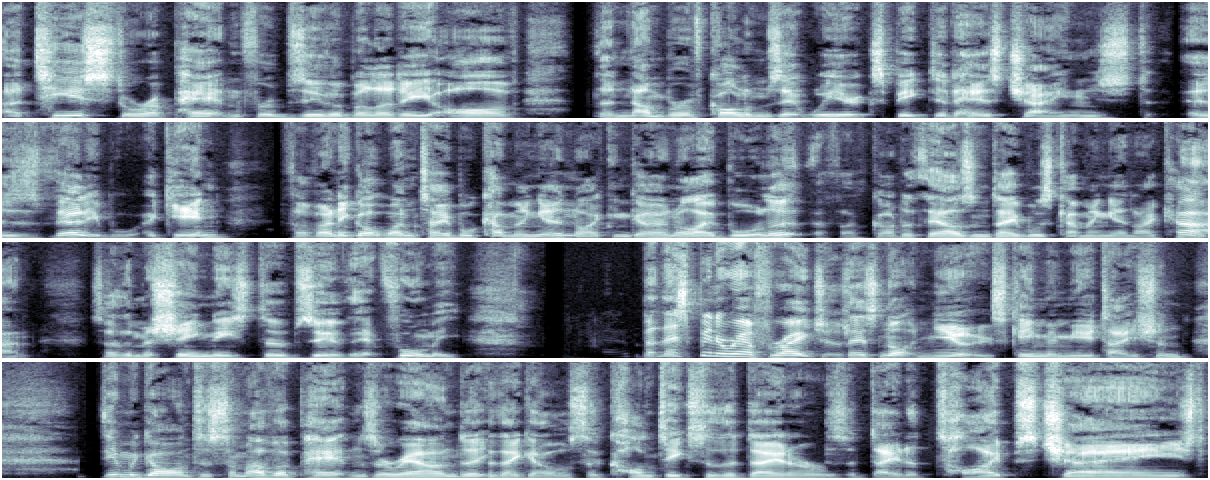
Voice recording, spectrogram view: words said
a test or a pattern for observability of the number of columns that we're expected has changed is valuable. Again, if I've only got one table coming in, I can go and eyeball it. If I've got a thousand tables coming in, I can't. So the machine needs to observe that for me. But that's been around for ages. That's not new schema mutation. Then we go on to some other patterns around it. They go, what's the context of the data? Has the data types changed?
